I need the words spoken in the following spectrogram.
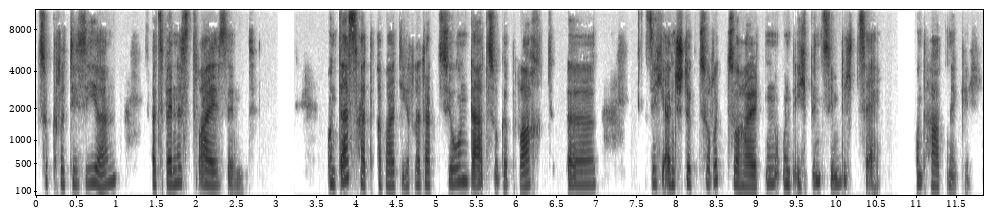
zu kritisieren, als wenn es drei sind. Und das hat aber die Redaktion dazu gebracht, äh, sich ein Stück zurückzuhalten. Und ich bin ziemlich zäh und hartnäckig.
